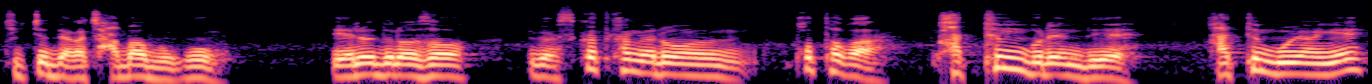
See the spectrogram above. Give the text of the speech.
직접 내가 잡아보고 예를 들어서 이거 스커트 카메론 포터가 같은 브랜드에 같은 모양의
